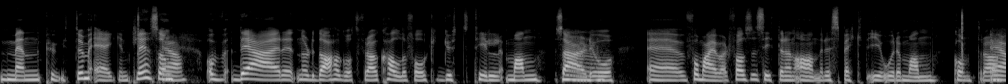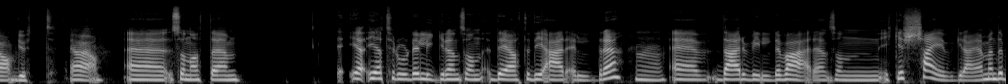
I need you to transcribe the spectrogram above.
menn, punktum, egentlig. Sånn, Ja. Og det er når du da har gått fra å kalle folk gutt til mann, så er det jo eh, For meg i hvert fall, så sitter det en annen respekt i ordet mann kontra Ja. gutt. Ja, ja. Eh, sånn at eh, jeg, jeg tror det ligger en sånn Det at de er eldre, Mm. eh, der vil det være en sånn Ikke skeiv greie, men det,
